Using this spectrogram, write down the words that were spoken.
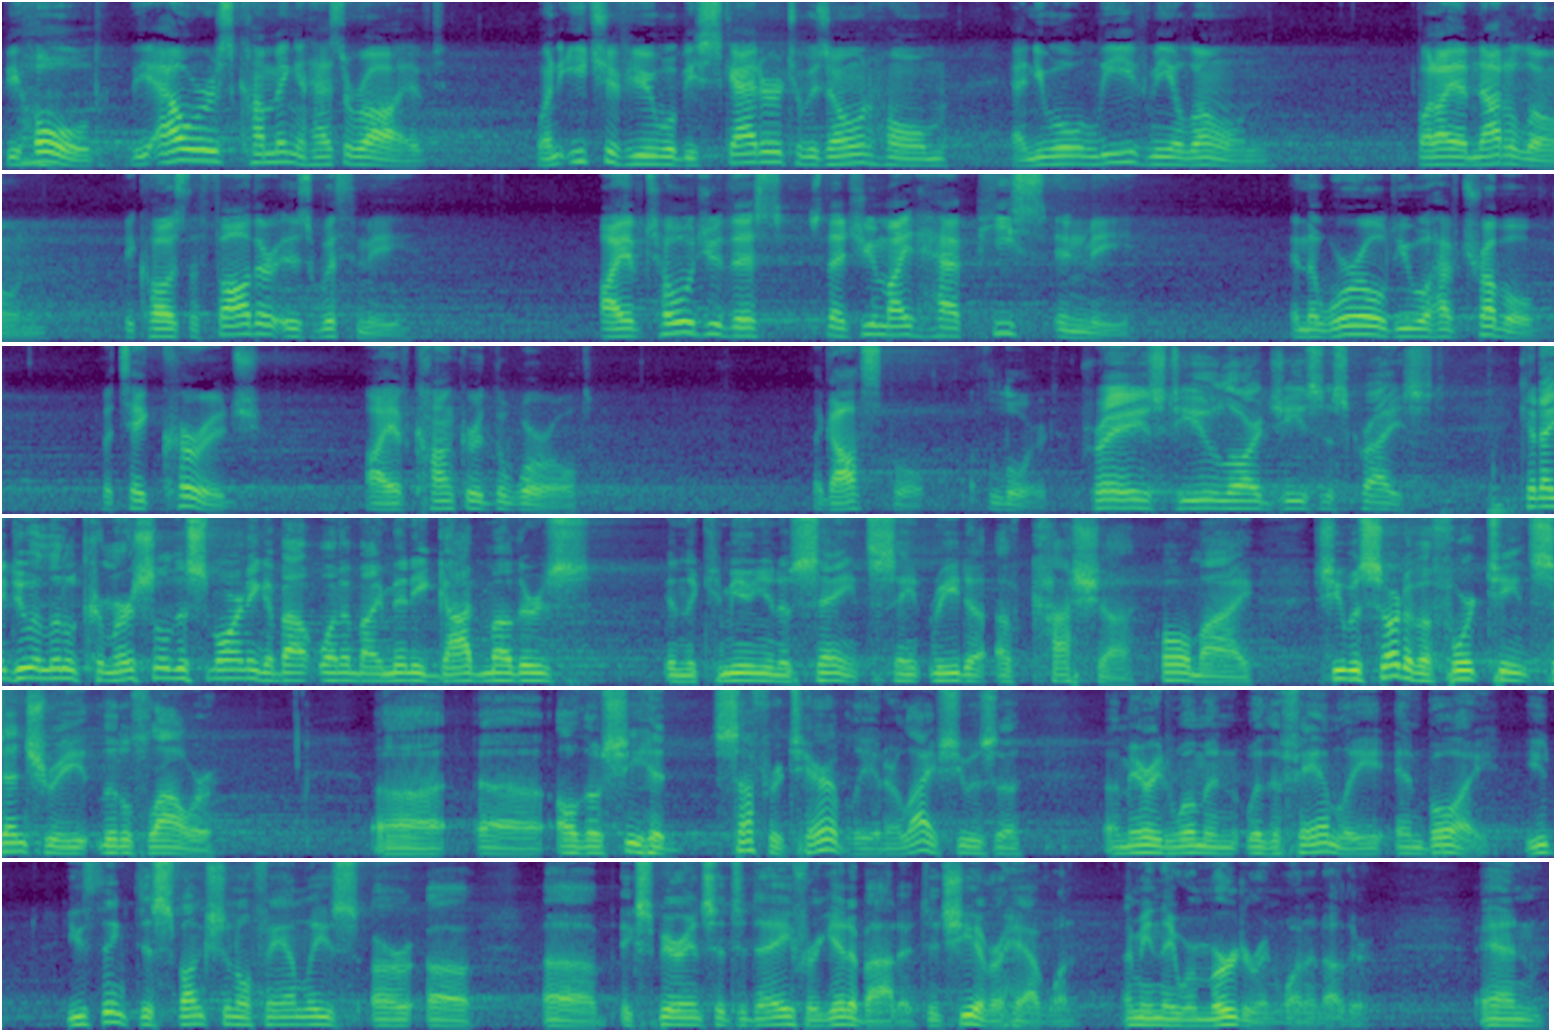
Behold, the hour is coming and has arrived when each of you will be scattered to his own home, and you will leave me alone. But I am not alone, because the Father is with me. I have told you this so that you might have peace in me. In the world you will have trouble, but take courage. I have conquered the world. The Gospel of the Lord. Praise to you, Lord Jesus Christ. Can I do a little commercial this morning about one of my many godmothers in the communion of saints, Saint Rita of Cascia? Oh my. She was sort of a 14th century little flower. Uh, uh, although she had suffered terribly in her life, she was a, a married woman with a family, and boy, you you think dysfunctional families are uh, uh, experience it today? Forget about it. Did she ever have one? I mean, they were murdering one another, and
